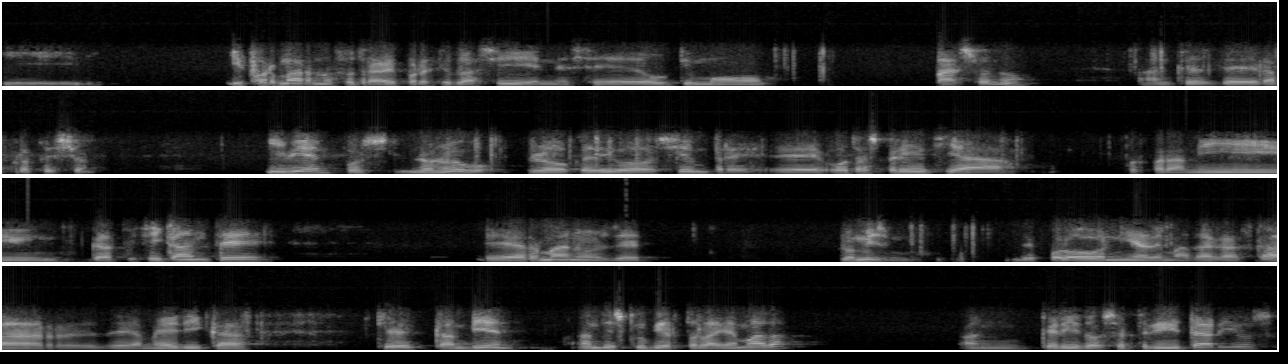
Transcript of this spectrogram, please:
y, y formarnos otra vez, por decirlo así, en ese último paso, ¿no? Antes de la profesión. Y bien, pues lo nuevo, lo que digo siempre, eh, otra experiencia, pues para mí gratificante, eh, hermanos de lo mismo, de Polonia, de Madagascar, de América, que también han descubierto la llamada, han querido ser trinitarios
